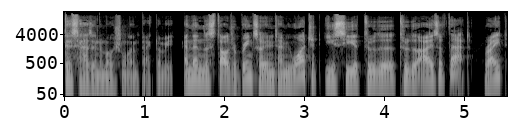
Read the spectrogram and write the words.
This has an emotional impact on me, and then nostalgia brings. So anytime you watch it, you see it through the through the eyes of that, right?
